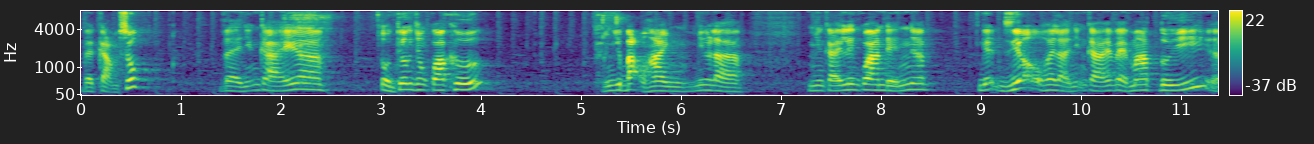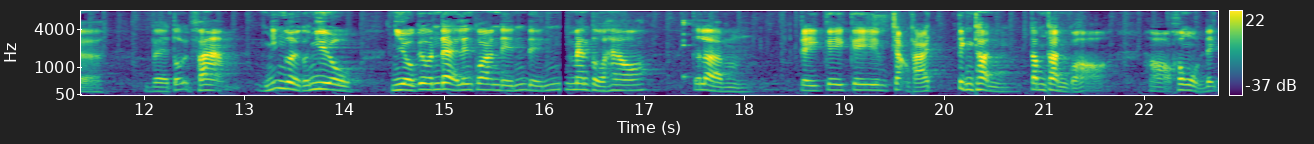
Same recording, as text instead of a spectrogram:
về cảm xúc về những cái uh, tổn thương trong quá khứ như bạo hành như là những cái liên quan đến ờ, nghiện rượu hay là những cái về ma túy ờ, về tội phạm, những người có nhiều nhiều cái vấn đề liên quan đến đến mental health, tức là cái cái cái trạng thái tinh thần, tâm thần của họ họ không ổn định.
